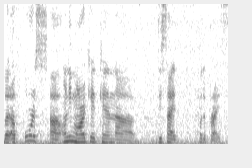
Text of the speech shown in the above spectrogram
but of course, uh, only market can uh, decide for the price.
